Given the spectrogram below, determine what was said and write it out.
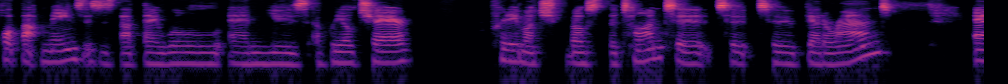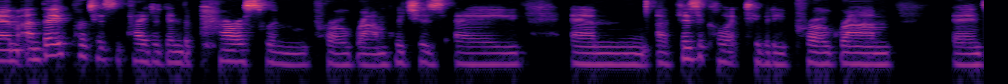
what that means is, is that they will um, use a wheelchair pretty much most of the time to, to, to get around. Um, and they participated in the Paraswim program, which is a, um, a physical activity program and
